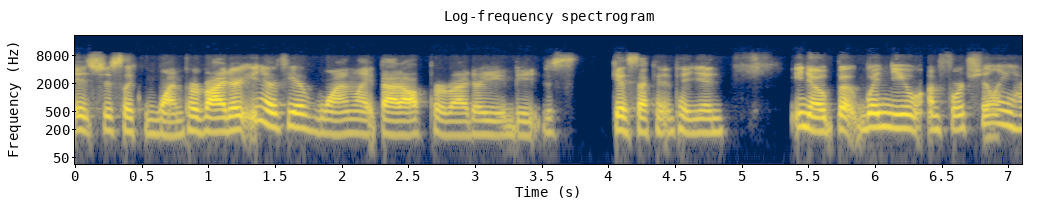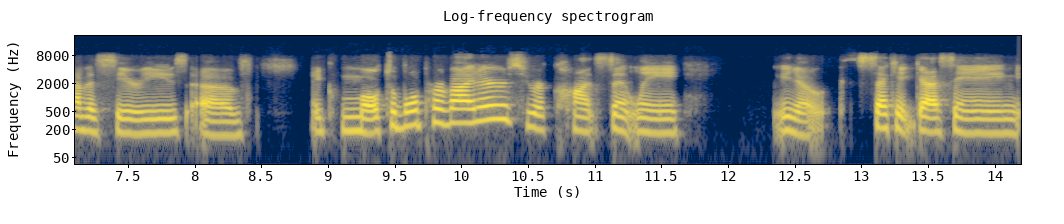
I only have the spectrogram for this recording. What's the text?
it's just like one provider. You know, if you have one like bad off provider, you'd be just get second opinion you know, but when you unfortunately have a series of like multiple providers who are constantly, you know, second guessing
